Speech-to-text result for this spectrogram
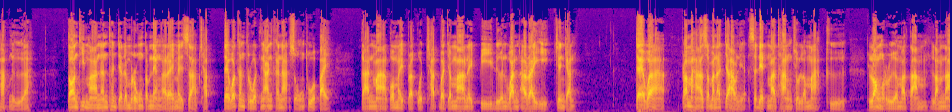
ภาคเหนือ ตอนที่มานั้นท่านจะดำรงตำแหน่งอะไรไม่ทราบชัด แต่ว่าท่านตรวจงานคณะสงฆ์ทั่วไป การมาก็ไม่ปรากฏชัดว่าจะมาในปีเดือนวันอะไรอีก เช่นกัน แต่ว่าพระมหาสมณเจ้าเนี่ยเสด็จมาทางชนละมากคือ ล่องเรือมาตามลำน้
